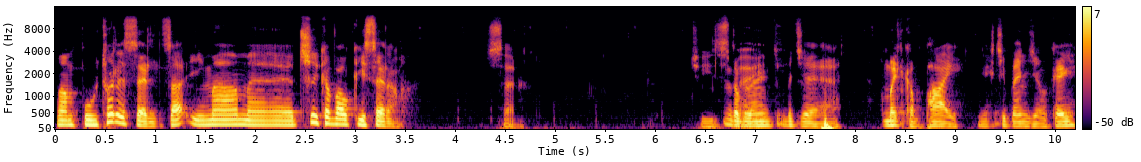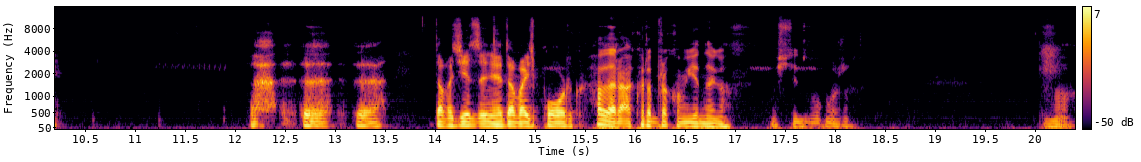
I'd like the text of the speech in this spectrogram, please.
Mam półtorej serca i mam e, trzy kawałki sera. Ser. Cheese Dobra, niech to będzie American Pie. Niech ci będzie, ok? Dawać jedzenie, dawać pork. Cholera, akurat brakło mi jednego. Właściwie dwóch może. No.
